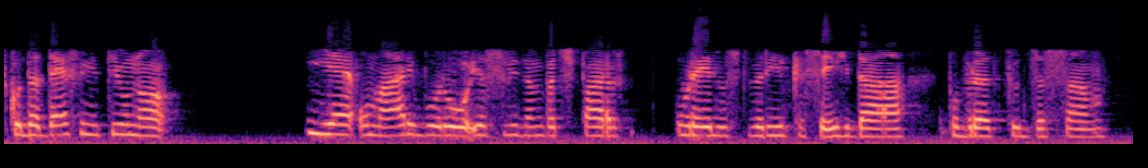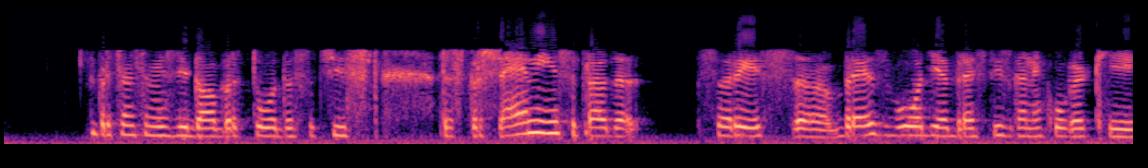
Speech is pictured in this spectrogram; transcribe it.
Tako da definitivno je v Mariboru, jaz vidim pač par v redu stvari, ki se jih da pobrati tudi za sam. Predvsem se mi zdi dobro to, da so čist razpršeni, se pravi, da so res uh, brez vodje, brez tistega nekoga, ki,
